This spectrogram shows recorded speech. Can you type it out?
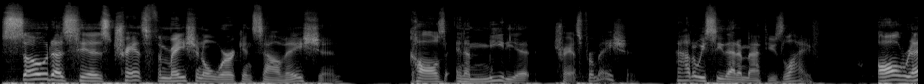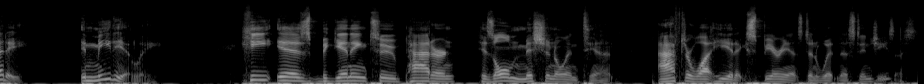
so does his transformational work in salvation cause an immediate transformation. How do we see that in Matthew's life? Already, immediately, he is beginning to pattern his own missional intent after what he had experienced and witnessed in Jesus.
